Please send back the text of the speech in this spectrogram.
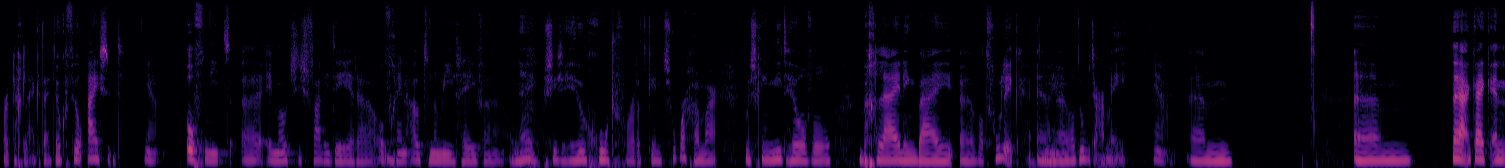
maar tegelijkertijd ook veel eisend. Of niet eh, emoties valideren of geen autonomie geven. Of... Nee, precies heel goed voor dat kind zorgen, maar misschien niet heel veel begeleiding bij eh, wat voel ik en Oh ja. eh, wat doe ik daarmee. Ja. Ehm, ehm, nou ja, kijk, en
